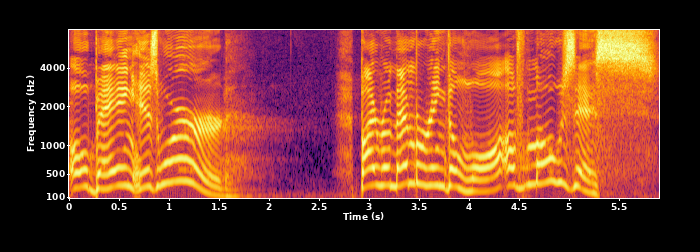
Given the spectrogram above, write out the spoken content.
obeying his word, by remembering the law of Moses.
